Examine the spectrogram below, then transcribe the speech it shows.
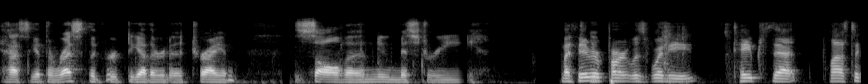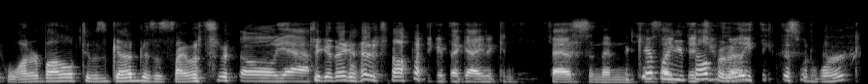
has to get the rest of the group together to try and solve a new mystery. my favorite part was when he taped that plastic water bottle to his gun as a silencer Oh yeah, to get that guy to talk. to get that guy to confess, and then I can't he's believe like, you "Did you for that." really think this would work?"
